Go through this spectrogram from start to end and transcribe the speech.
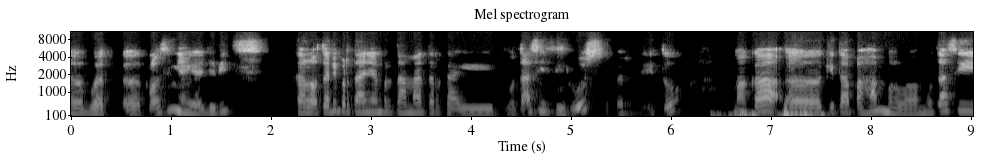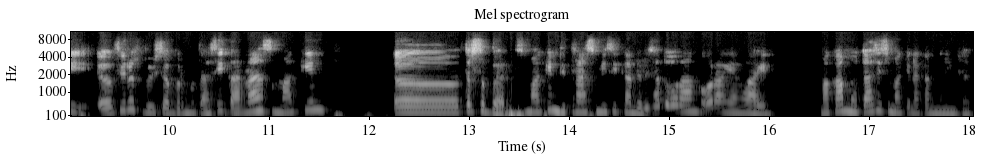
uh, buat uh, closingnya ya. Jadi kalau tadi pertanyaan pertama terkait mutasi virus seperti itu, maka uh, kita paham bahwa mutasi uh, virus bisa bermutasi karena semakin uh, tersebar, semakin ditransmisikan dari satu orang ke orang yang lain, maka mutasi semakin akan meningkat.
